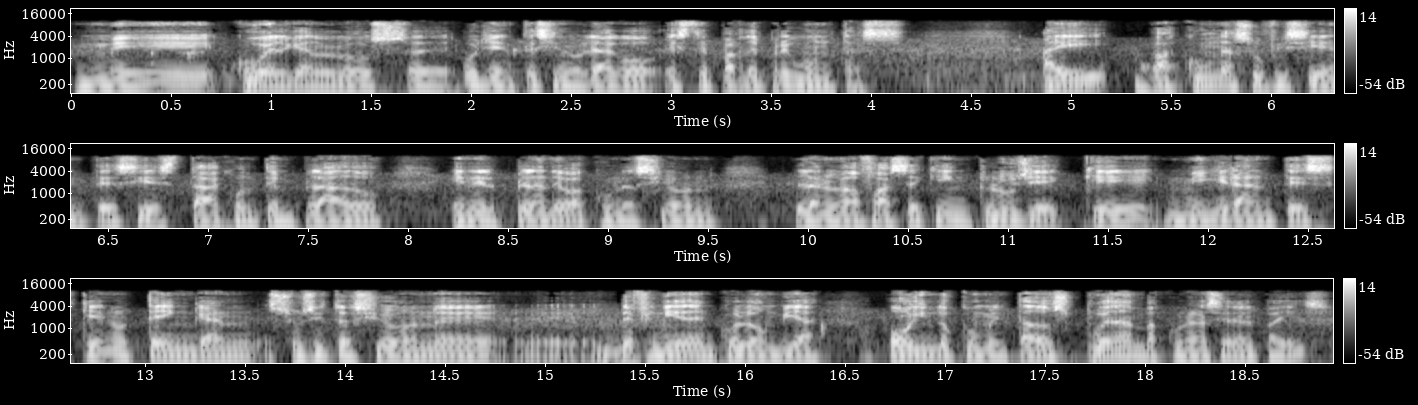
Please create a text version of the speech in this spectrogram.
me cuelgan los eh, oyentes si no le hago este par de preguntas. ¿Hay vacunas suficientes y está contemplado en el plan de vacunación la nueva fase que incluye que migrantes que no tengan su situación eh, eh, definida en Colombia o indocumentados puedan vacunarse en el país?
